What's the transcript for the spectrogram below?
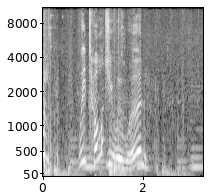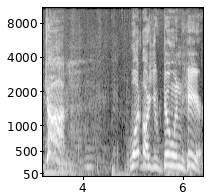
Him me. We told you we would. John! What are you doing here?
